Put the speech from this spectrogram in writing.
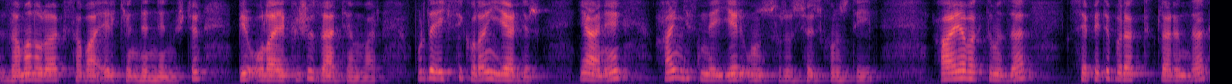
Zaman olarak sabah erkenden denmiştir. Bir olay akışı zaten var. Burada eksik olan yerdir. Yani hangisinde yer unsuru söz konusu değil. A'ya baktığımızda sepeti bıraktıklarında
